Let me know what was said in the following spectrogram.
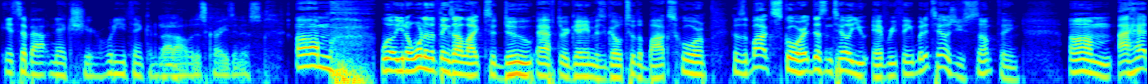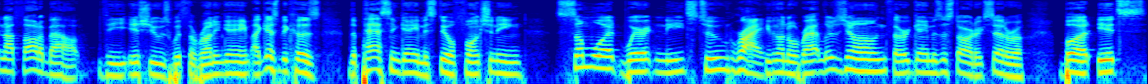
it's about next year. What are you thinking about all of this craziness? Um, well, you know, one of the things I like to do after a game is go to the box score because the box score it doesn't tell you everything, but it tells you something. Um, I had not thought about the issues with the running game. I guess because the passing game is still functioning somewhat where it needs to. Right. Even though I know Rattler's young, third game is a starter, etc. But it's,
